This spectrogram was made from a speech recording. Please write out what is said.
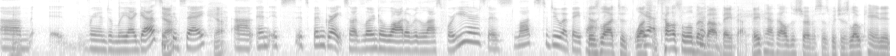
Um, yeah randomly, I guess you yeah. could say. Yeah. Uh, and it's it's been great. So I've learned a lot over the last four years. There's lots to do at Bay Path. There's a lot to lots yes. to, tell us a little bit about Bay Path. Bay Path Elder Services, which is located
